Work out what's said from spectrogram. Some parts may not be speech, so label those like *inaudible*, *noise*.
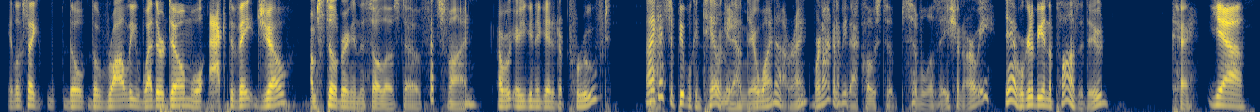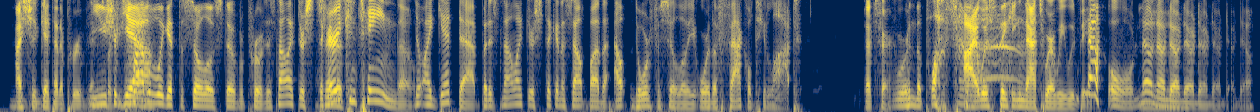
It looks like the the Raleigh Weather Dome will activate Joe. I'm still bringing the solo stove. That's fine. Are, we, are you going to get it approved? I ah, guess if people can tailgate mean- out there, why not, right? We're not going to be that close to civilization, are we? Yeah, we're going to be in the plaza, dude. Okay. Yeah. I should get that approved. Then, you should. Yeah. probably get the solo stove approved. It's not like they're It's sticking very us. contained, though. no, I get that, but it's not like they're sticking us out by the outdoor facility or the faculty lot. That's fair. We're in the plaza. I was thinking that's where we would be. *laughs* No, no, no, no, no, no, no, no, no.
